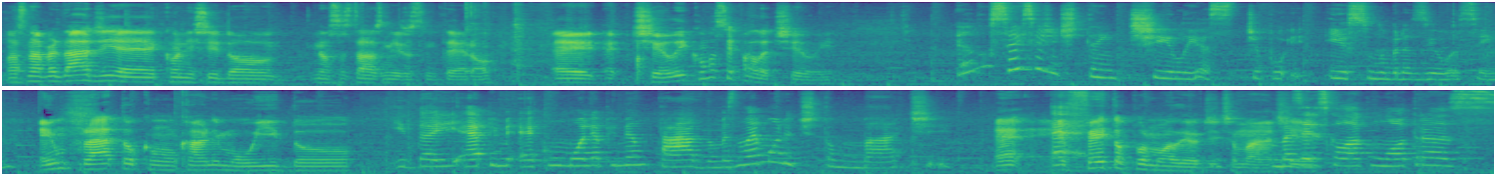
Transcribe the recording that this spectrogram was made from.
mas na verdade é conhecido nos Estados Unidos inteiro. É, é chili? Como você fala chili? Eu não sei se a gente tem chili, tipo, isso no Brasil, assim. É um prato com carne moído. E daí é, é com molho apimentado, mas não é molho de tomate. É, é, é feito por molho de tomate. Mas eles colocam outras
